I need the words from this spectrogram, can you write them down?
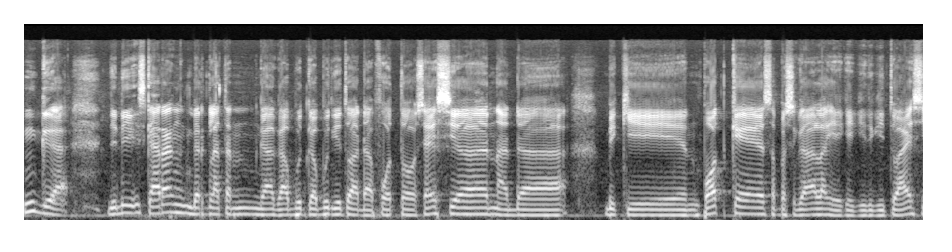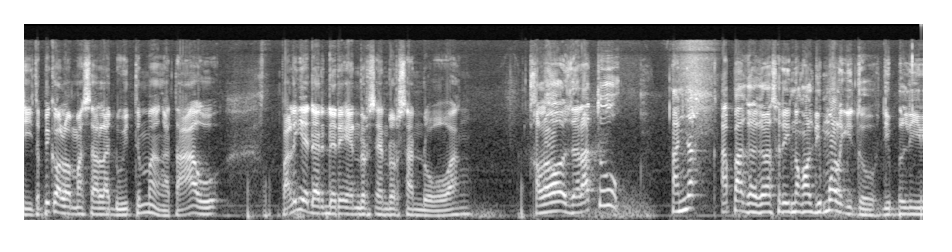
Enggak. Jadi sekarang biar kelihatan nggak gabut-gabut gitu ada foto session, ada bikin podcast apa segala ya kayak gitu-gitu aja sih. Tapi kalau masalah duitnya mah nggak tahu. Paling ya dari dari endorse endorsean doang. Kalau Zara tuh banyak apa gara-gara sering nongol di mall gitu, dibeli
